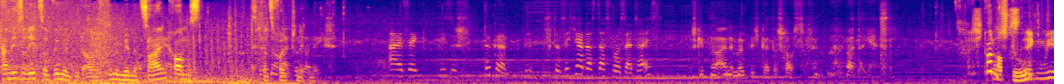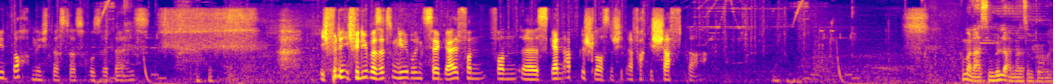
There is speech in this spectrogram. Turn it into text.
kann diese Rätsel wimmeln gut aus. Wenn du mir mit Zahlen kommst, das kannst du voll knicken. Isaac, diese Stücke, bist du sicher, dass das Rosetta ist? Es gibt nur eine Möglichkeit, das rauszufinden. Weiter jetzt. Ich glaub's du? irgendwie doch nicht, dass das Rosetta ist. Ich finde, ich finde die Übersetzung hier übrigens sehr geil von, von äh, Scan abgeschlossen. Steht einfach geschafft da. Guck mal, da ist ein Mülleimer-Symbol.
